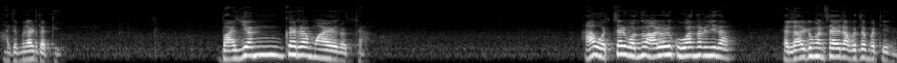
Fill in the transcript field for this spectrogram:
അതുമ്മലോട് തട്ടി. ഭയങ്കരമായൊരൊച്ച. ആ ഒച്ച വന്നു ആളുകൾ കൂവാൻ തുടങ്ങിയതാ. എല്ലാവർക്കും മനസ്സിലായാലും അബദ്ധം പറ്റിയെന്ന്.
